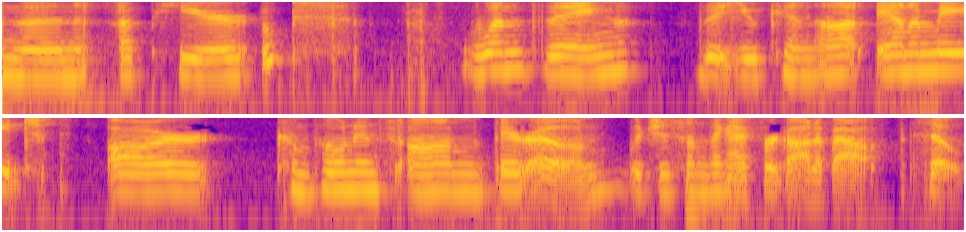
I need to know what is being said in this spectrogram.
And then up here, oops, one thing that you cannot animate are components on their own, which is something I forgot about. So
